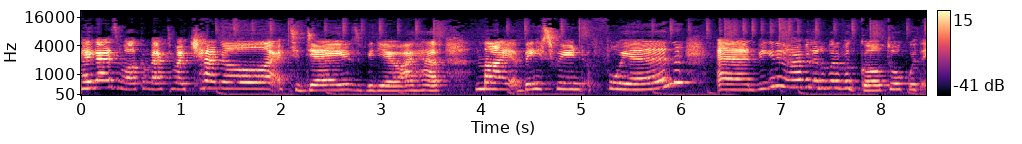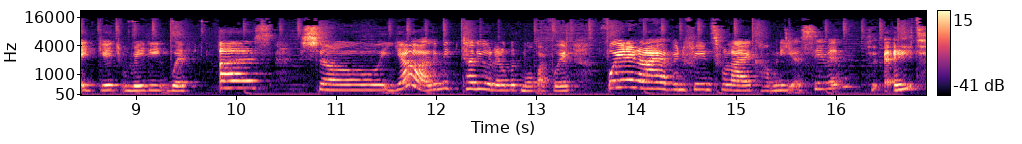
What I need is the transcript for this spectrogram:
Hey guys, welcome back to my channel. Today's video I have my best friend Foyin and we're gonna have a little bit of a girl talk with a get ready with us. So yeah, let me tell you a little bit more about Foyin. Foyin and I have been friends for like how many years? Seven? Eight?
